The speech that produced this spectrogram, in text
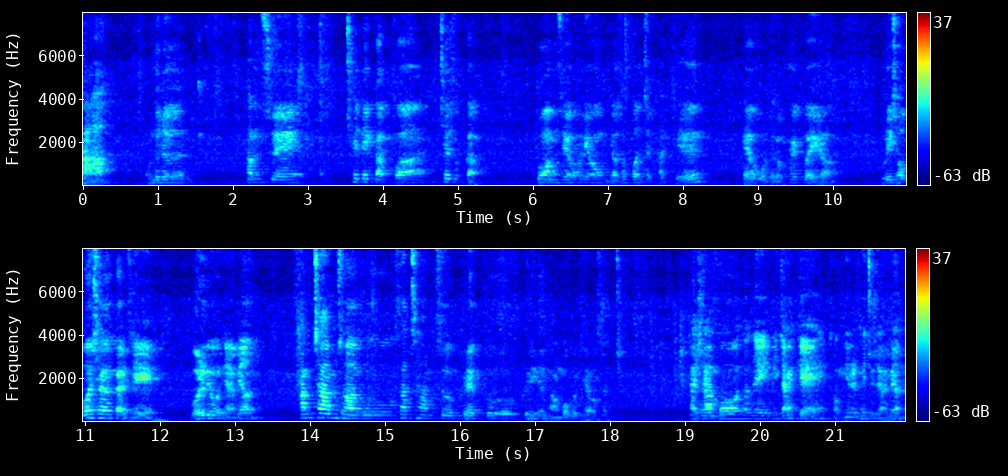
자, 오늘은 함수의 최대값과 최소값, 도함수의 활용 여섯 번째 파트 배워보도록 할 거예요. 우리 저번 시간까지 뭘 배웠냐면 3차 함수하고 4차 함수 그래프 그리는 방법을 배웠었죠. 다시 한번 선생님이 짧게 정리를 해주자면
